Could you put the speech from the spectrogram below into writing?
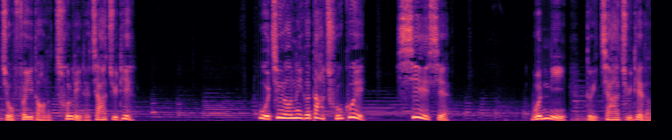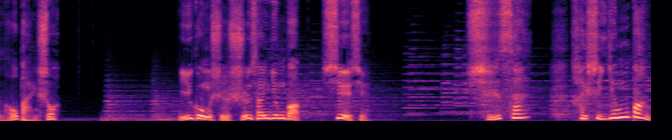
就飞到了村里的家具店。我就要那个大橱柜，谢谢。温妮对家具店的老板说。一共是十三英镑，谢谢。十三，还是英镑？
